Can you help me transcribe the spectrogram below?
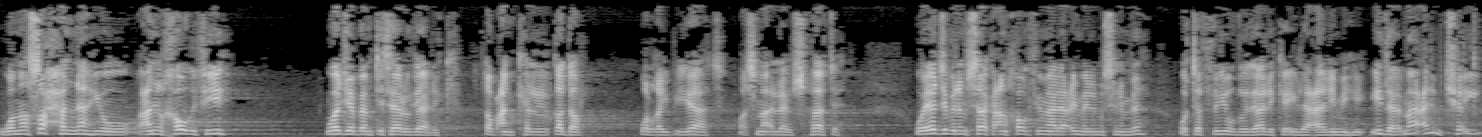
وما صح النهي عن الخوض فيه وجب امتثال ذلك طبعا كالقدر والغيبيات وأسماء الله وصفاته. ويجب الإمساك عن الخوض فيما لا علم للمسلم به وتفويض ذلك إلى عالمه. إذا ما علمت شيء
